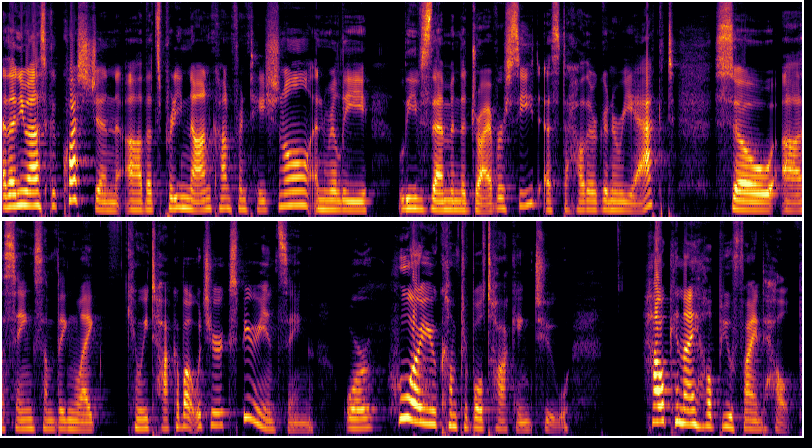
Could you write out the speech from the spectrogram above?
And then you ask a question uh, that's pretty non confrontational and really leaves them in the driver's seat as to how they're going to react. So, uh, saying something like, Can we talk about what you're experiencing? Or who are you comfortable talking to? How can I help you find help?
